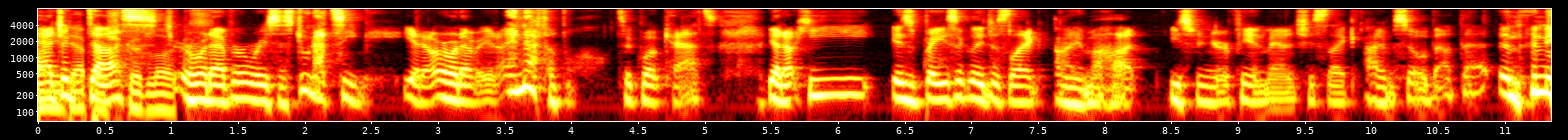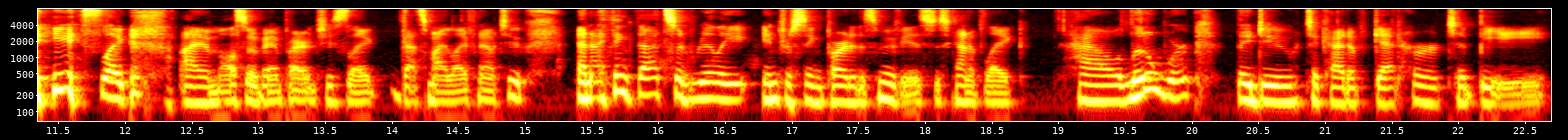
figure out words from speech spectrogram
magic Deppish dust or whatever, where he says, "Do not see me," you know, or whatever, you know, ineffable to quote Cats. You know, he is basically just like, "I am a hot Eastern European man," and she's like, "I'm so about that," and then he's like, "I am also a vampire," and she's like, "That's my life now too," and I think that's a really interesting part of this movie. It's just kind of like how little work they do to kind of get her to be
